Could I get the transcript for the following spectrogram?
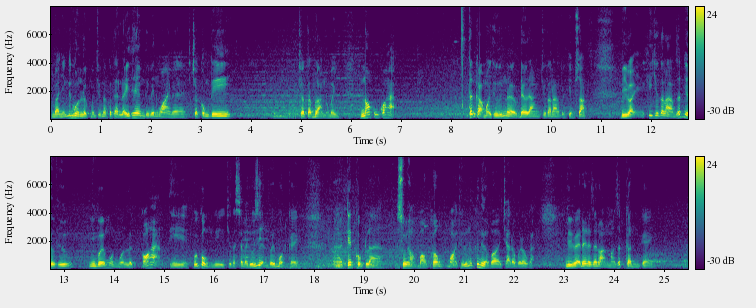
Và những cái nguồn lực mà chúng ta có thể lấy thêm từ bên ngoài về cho công ty cho tập đoàn của mình nó cũng có hạn. Tất cả mọi thứ đều đang chúng ta đang phải kiểm soát. Vì vậy khi chúng ta làm rất nhiều thứ nhưng với một nguồn lực có hạn thì cuối cùng thì chúng ta sẽ phải đối diện với một cái uh, kết cục là sôi hỏng bỏng không mọi thứ nó cứ nửa vời chả đâu vào đâu cả. Vì vậy đây là giai đoạn mà rất cần cái ờ,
